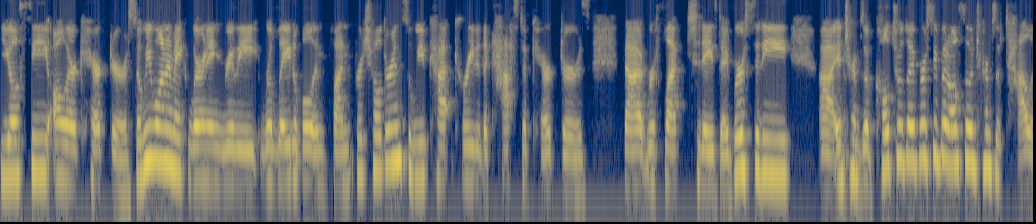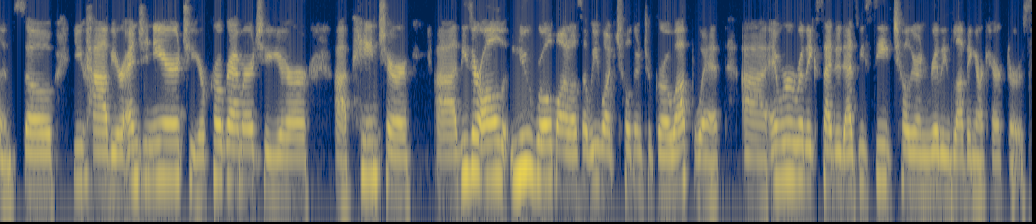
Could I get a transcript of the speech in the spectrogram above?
you'll see all our characters. So we want to make learning really relatable and fun for children. So we've ca- created a cast of characters that reflect today's diversity uh, in terms of cultural diversity, but also in terms of talents. So you have your engineer to your programmer to your uh, painter uh, these are all new role models that we want children to grow up with. Uh, and we're really excited as we see children really loving our characters.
